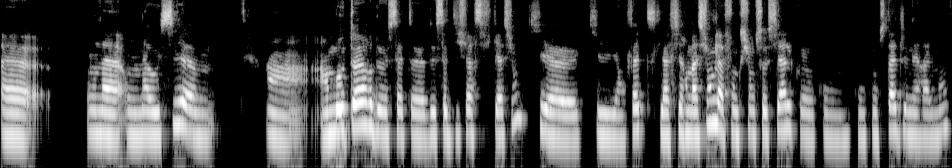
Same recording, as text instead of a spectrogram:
on, a, aussi un, moteur de cette, de cette diversification qui, euh, qui est en fait l'affirmation de la fonction sociale qu'on constate généralement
